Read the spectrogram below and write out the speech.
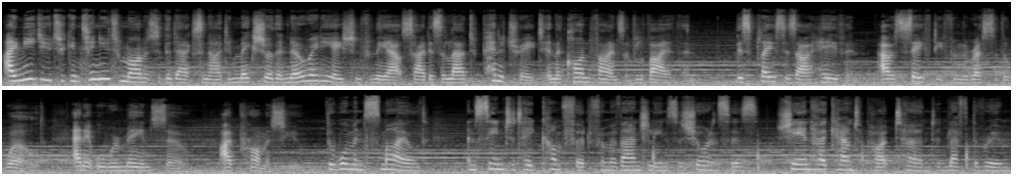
I need you to continue to monitor the Daxonite and make sure that no radiation from the outside is allowed to penetrate in the confines of Leviathan. This place is our haven, our safety from the rest of the world, and it will remain so. I promise you. The woman smiled and seemed to take comfort from Evangeline's assurances. She and her counterpart turned and left the room.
